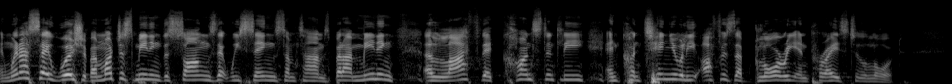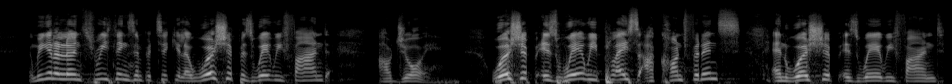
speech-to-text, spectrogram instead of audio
And when I say worship, I'm not just meaning the songs that we sing sometimes, but I'm meaning a life that constantly and continually offers up glory and praise to the Lord. And we're going to learn three things in particular. Worship is where we find our joy. Worship is where we place our confidence, and worship is where we find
